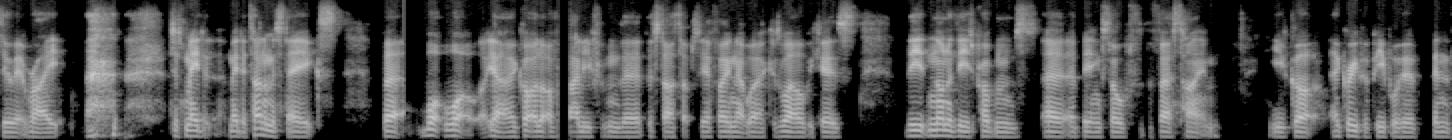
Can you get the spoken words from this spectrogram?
do it right. Just made made a ton of mistakes. But what what yeah, I got a lot of value from the the startup CFO network as well because the none of these problems are being solved for the first time. You've got a group of people who have been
